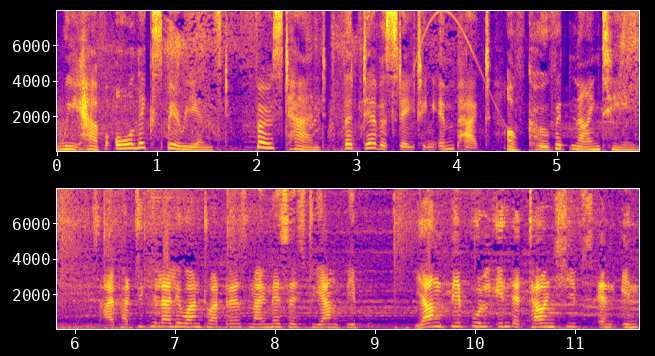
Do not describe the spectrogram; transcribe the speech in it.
We have all experienced firsthand the devastating impact of COVID 19. I particularly want to address my message to young people. Young people in the townships and in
